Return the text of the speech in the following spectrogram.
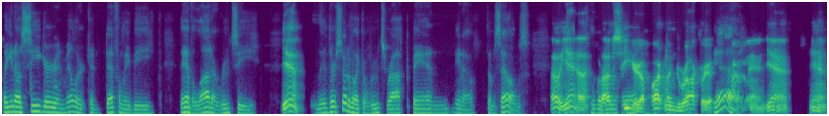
But you know, Seger and Miller could definitely be. They have a lot of rootsy. Yeah. They're, they're sort of like a roots rock band, you know, themselves. Oh yeah. Silver Bob Seger, a Heartland rocker. Yeah. Heartland. Yeah. Yeah.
